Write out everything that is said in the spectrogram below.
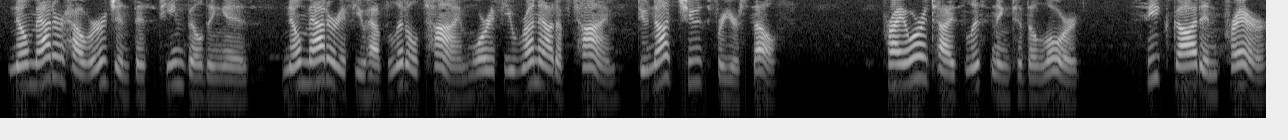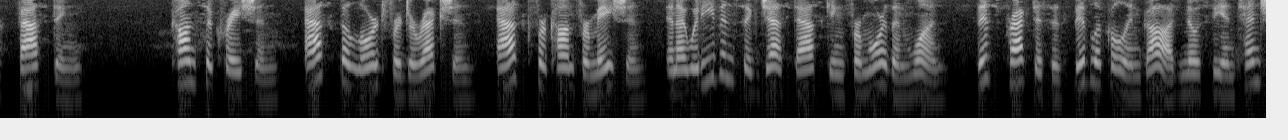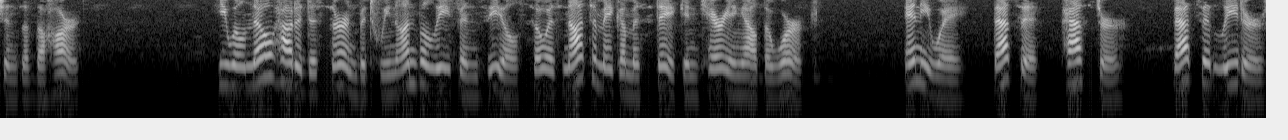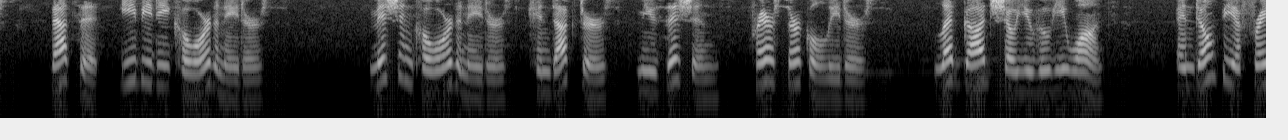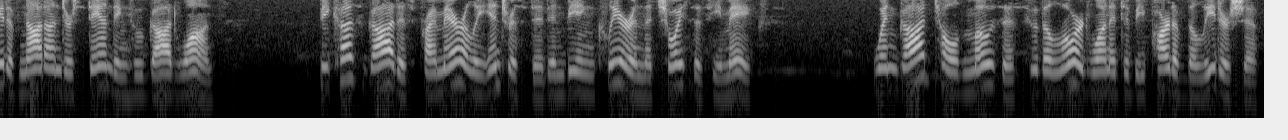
no matter how urgent this team building is, no matter if you have little time or if you run out of time, do not choose for yourself. Prioritize listening to the Lord. Seek God in prayer, fasting, consecration. Ask the Lord for direction, ask for confirmation, and I would even suggest asking for more than one. This practice is biblical and God knows the intentions of the heart. He will know how to discern between unbelief and zeal so as not to make a mistake in carrying out the work. Anyway, that's it, Pastor. That's it, leaders. That's it, EBD coordinators. Mission coordinators, conductors, musicians, prayer circle leaders. Let God show you who He wants. And don't be afraid of not understanding who God wants. Because God is primarily interested in being clear in the choices He makes. When God told Moses who the Lord wanted to be part of the leadership,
